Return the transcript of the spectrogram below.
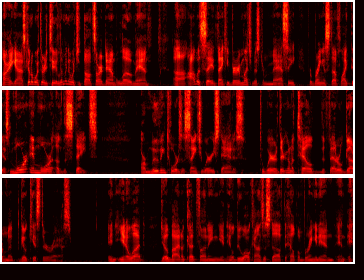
All right, guys, Killer Boy 32. Let me know what your thoughts are down below, man. Uh, I would say thank you very much, Mr. Massey, for bringing stuff like this. More and more of the states are moving towards a sanctuary status to where they're going to tell the federal government go kiss their ass. And you know what? Joe Biden will cut funding and he'll do all kinds of stuff to help them bring it in, and, and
